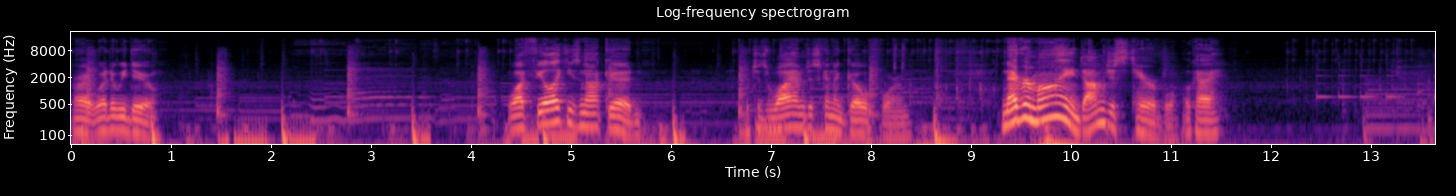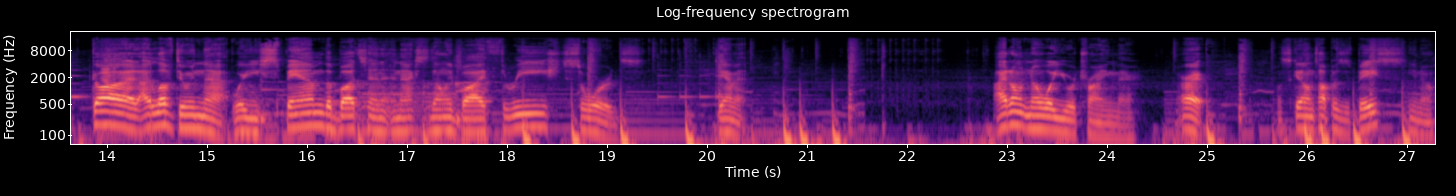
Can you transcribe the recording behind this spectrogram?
Alright, what do we do? Well, I feel like he's not good. Which is why I'm just gonna go for him. Never mind! I'm just terrible, okay? God, I love doing that, where you spam the button and accidentally buy three swords. Damn it. I don't know what you were trying there. Alright, let's get on top of his base, you know.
